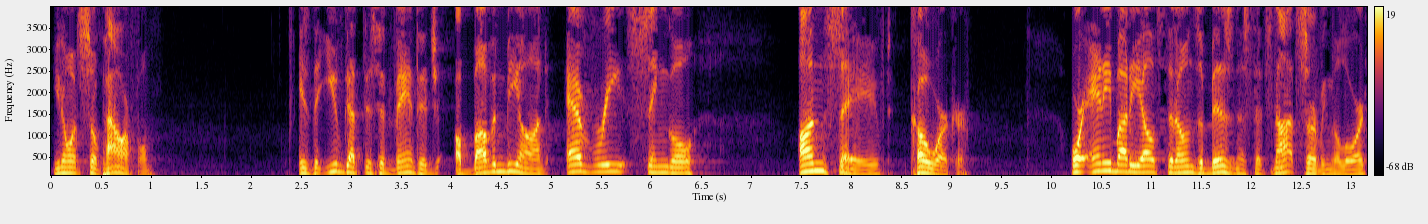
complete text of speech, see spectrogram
you know what's so powerful? Is that you've got this advantage above and beyond every single unsaved coworker or anybody else that owns a business that's not serving the Lord,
